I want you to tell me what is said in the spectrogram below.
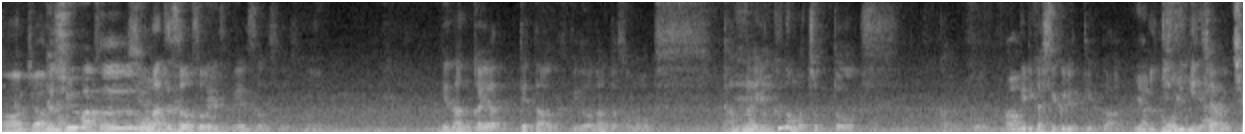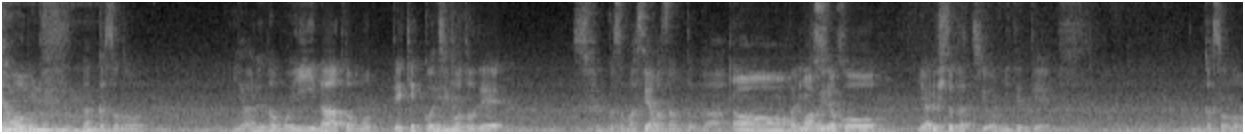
あじゃあ、まあ、週末の週末そうそうですねそうそうそう。でなんかやってたんですけどなんかそのだんだん行くのもちょっとなんかこうマンネリ化してくるっていうか行き過ぎちゃうとんなんかそのやるのもいいなと思って結構地元で、それこそ増山さんとかやっぱりいろいろこうやる人たちを見ててなんかその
